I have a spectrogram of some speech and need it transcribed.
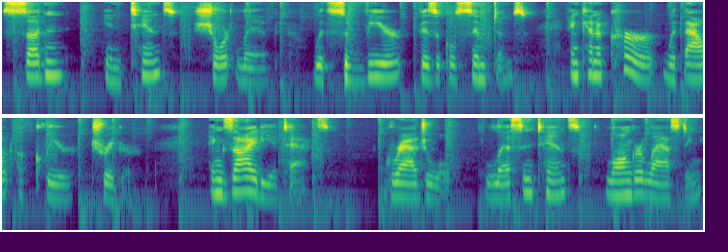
Sudden, intense, short lived, with severe physical symptoms, and can occur without a clear trigger. Anxiety attacks. Gradual, less intense, longer lasting,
